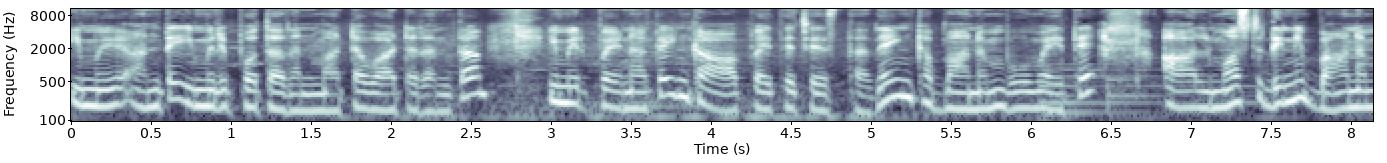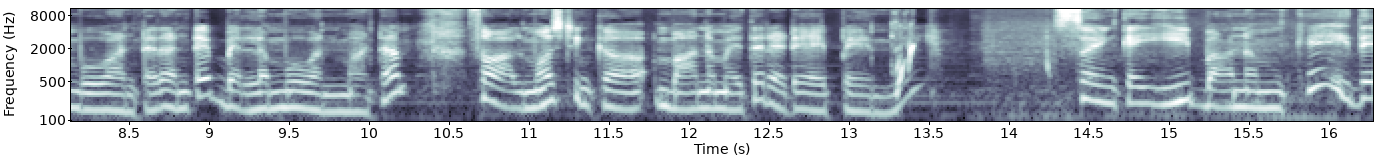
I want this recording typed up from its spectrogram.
ఇమి అంటే ఇమిరిపోతుంది అనమాట వాటర్ అంతా. ఇమిరిపోయినాక ఇంకా ఆఫ్ అయితే చేస్తుంది. ఇంకా బాణం పువ్వు అయితే ఆల్మోస్ట్ దీన్ని బాణం పువ్వు అంటారు. అంటే బెల్లం పువ్వు అనమాట సో ఆల్మోస్ట్ ఇంకా బాణం అయితే రెడీ అయిపోయింది. సో ఇంకా ఈ బాణంకి ఇదే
